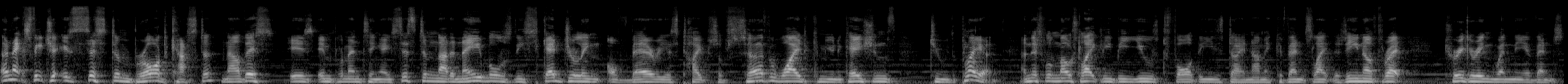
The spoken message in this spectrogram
Our next feature is System Broadcaster. Now this is implementing a system that enables the scheduling of various types of server-wide communications to the player. And this will most likely be used for these dynamic events like the Xeno threat triggering when the events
